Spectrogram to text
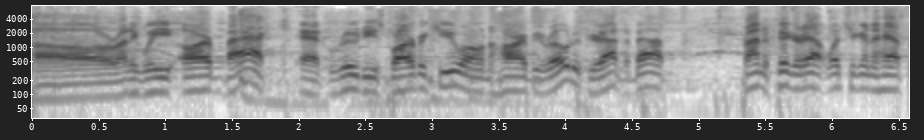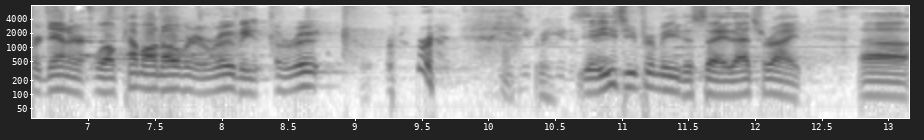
All righty, we are back at Rudy's Barbecue on Harvey Road. If you're out and about trying to figure out what you're going to have for dinner, well, come on over to Ruby. Ru- Easy for you to yeah, easy for me to say. That's right. Uh,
